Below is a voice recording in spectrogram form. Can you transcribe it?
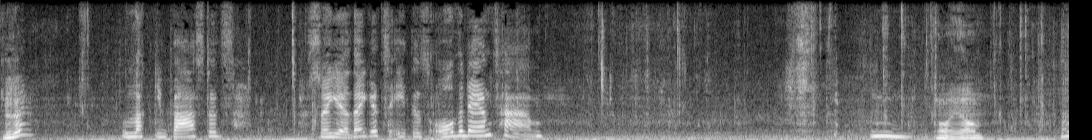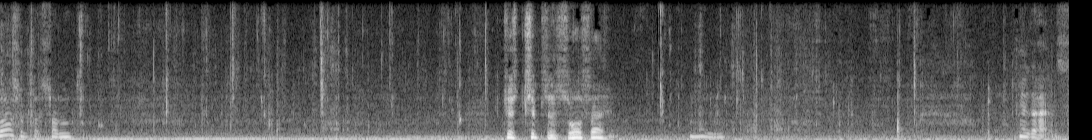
Do they? Lucky bastards. So yeah, they get to eat this all the damn time. Oh, yum. I also put some. Just chips and sauce, eh? Here guys.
